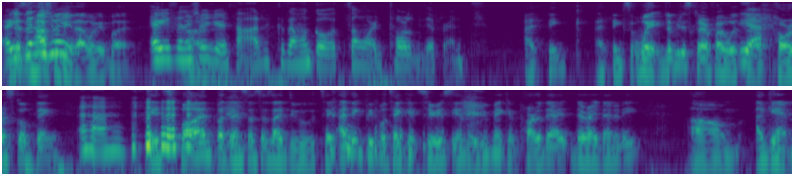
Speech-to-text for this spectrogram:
Are it you doesn't finished have to with be that way, but Are you finished uh, with your thought? Because I'm gonna go somewhere totally different. I think I think so. Wait, let me just clarify with Yeah. the horoscope thing. Uh-huh. It's fun, but then sometimes I do take. I think people take it seriously and they do make it part of their their identity. Um, again,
